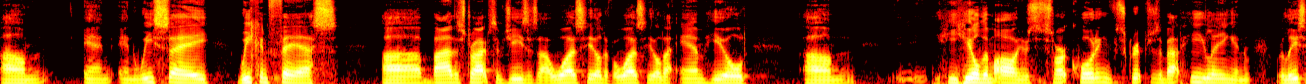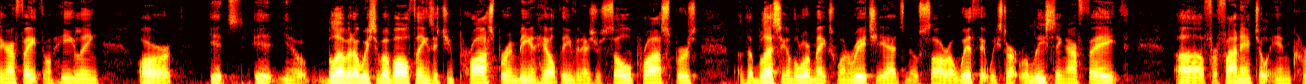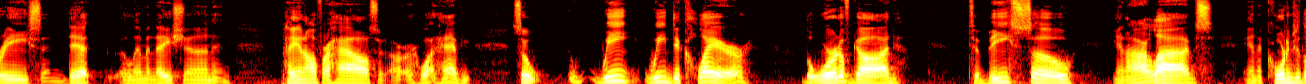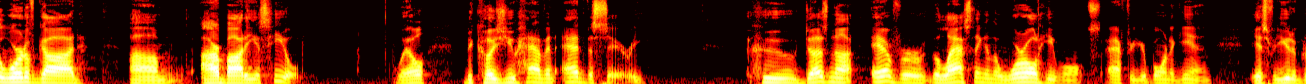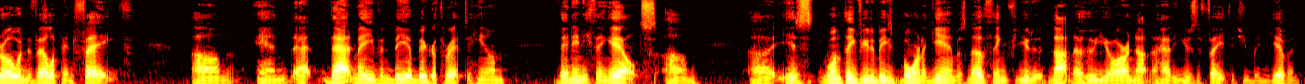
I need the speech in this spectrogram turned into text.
um, and, and we say, we confess, uh, by the stripes of Jesus I was healed. If I was healed, I am healed. Um, he healed them all. And you start quoting scriptures about healing and releasing our faith on healing, or it's, it, you know, beloved, I wish above all things that you prosper and be in health even as your soul prospers. The blessing of the Lord makes one rich, He adds no sorrow with it. We start releasing our faith uh, for financial increase and debt elimination and paying off our house and, or what have you. So we, we declare the Word of God to be so in our lives, and according to the Word of God, um, our body is healed. Well, because you have an adversary who does not ever, the last thing in the world he wants after you're born again is for you to grow and develop in faith. Um, and that, that may even be a bigger threat to him than anything else. Um, uh, is one thing for you to be born again, but it's another thing for you to not know who you are and not know how to use the faith that you've been given.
